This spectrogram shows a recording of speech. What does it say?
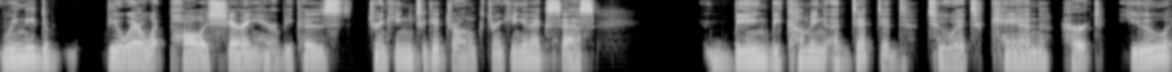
We need to be aware of what Paul is sharing here because drinking to get drunk, drinking in excess, being becoming addicted to it can hurt you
